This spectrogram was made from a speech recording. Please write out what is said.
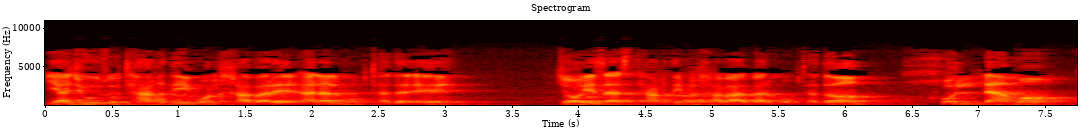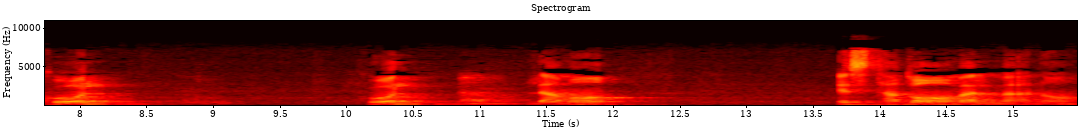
یجوز و تقدیم الخبره علل مبتدعه جایز است تقدیم خبر بر مبتدا. کل لما کل کل لما استقام المعنا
